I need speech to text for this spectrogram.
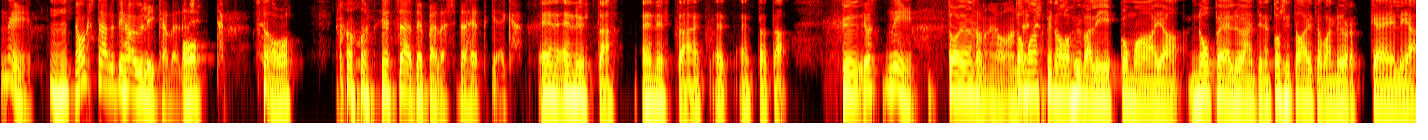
Niin. Mm. No onko tämä nyt ihan ylikävely oh. sitten? Joo. On, et sä et epäile sitä hetkeäkään. En, en yhtään. En yhtään. Et, et, et, tota, Kyllä Jos, niin. Toi on, Sano, joo, Tomas Pinalla on hyvä liikkumaa ja nopea lyöntinen, tosi taitava nyrkkeilijä,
